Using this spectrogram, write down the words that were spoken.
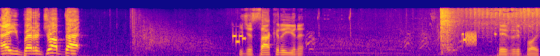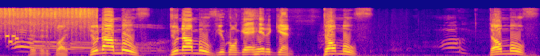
Hey, you better drop that! He just tackled a unit. Taser deployed. Taser deployed. Do not move. Do not move. You're gonna get hit again. Don't move. Don't move.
